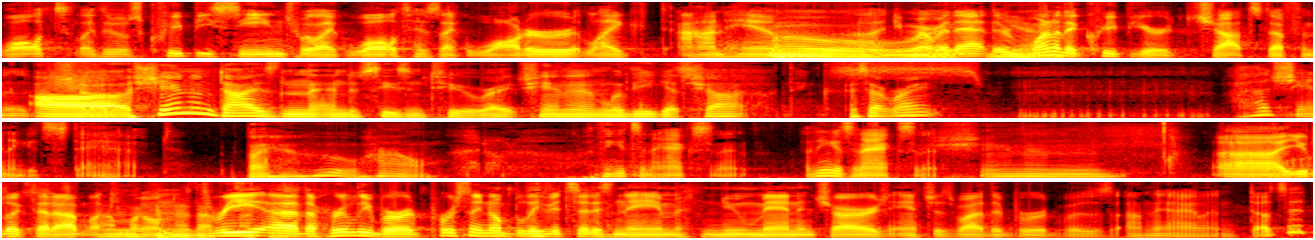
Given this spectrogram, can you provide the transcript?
Walt like there's those creepy scenes where like Walt has like water like on him. Oh, uh, do you remember right, that? They're yeah. one of the creepier shot stuff in the Uh, show. Shannon dies in the end of season two, right? Shannon and Libby get shot. Is that right? How does Shannon get stabbed? By who? How? I don't know. I think it's an accident. I think it's an accident. Shannon. Uh, you look that up. I'll keep going. Three. Okay. Uh, the Hurley bird. Personally, don't believe it said his name. New man in charge answers why the bird was on the island. Does it?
